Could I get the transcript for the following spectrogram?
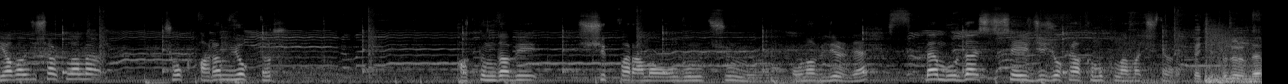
Yabancı şarkılarla çok aram yoktur. Aklımda bir şık var ama olduğunu düşünmüyorum. Olabilir de. Ben burada seyirci joker hakkımı kullanmak istiyorum. Peki bu durumda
